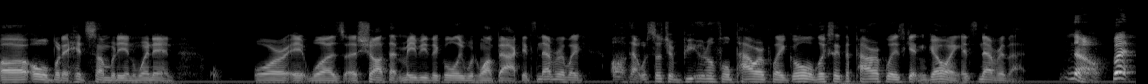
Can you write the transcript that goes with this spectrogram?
Uh, oh, but it hit somebody and went in, or it was a shot that maybe the goalie would want back. It's never like, oh, that was such a beautiful power play goal. Looks like the power play is getting going. It's never that. no, but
